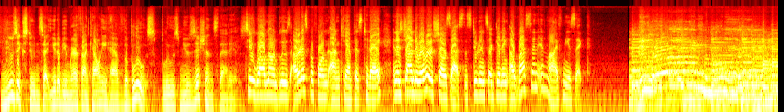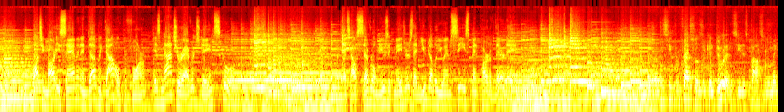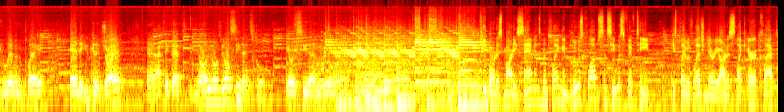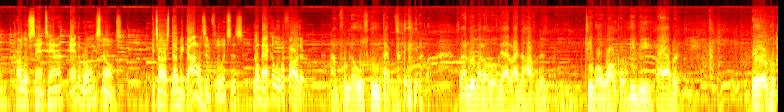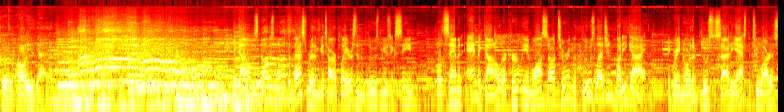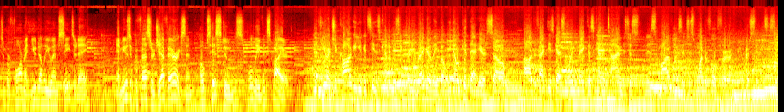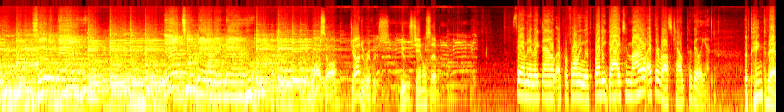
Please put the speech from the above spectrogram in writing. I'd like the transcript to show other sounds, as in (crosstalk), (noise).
Music students at UW Marathon County have the blues. Blues musicians, that is. Two well-known blues artists performed on campus today, and as John DeRivers shows us, the students are getting a lesson in live music. Watching Marty Sammon and Doug McDonald perform is not your average day in school. But that's how several music majors at UWMC spent part of their day. To professionals that can do it and see it's possible to make a living and play and that you can enjoy it. And I think that, you know, you don't, you don't see that in school. You only see that in the real world. Keyboardist Marty Sammon's been playing in blues clubs since he was 15. He's played with legendary artists like Eric Clapton, Carlos Santana, and the Rolling Stones. Guitarist Doug McDonald's influences go back a little farther. I'm from the old school type of thing, (laughs) you know? so I knew about all those guys, Lightning Hopkins, T-Bone Walker, B.B. Albert, Earl Hooker, all these guys. McDonald is known as one of the best rhythm guitar players in the blues music scene. Both Sammon and McDonald are currently in Wausau touring with blues legend Buddy Guy. The Great Northern Blues Society asked the two artists to perform at UWMC today, and music professor Jeff Erickson hopes his students will leave inspired. If you're in Chicago, you can see this kind of music pretty regularly, but we don't get that here. So uh, the fact these guys are willing to make this kind of time is just is marvelous. It's just wonderful for our students to see. In Wausau, John DeRivers, News Channel 7. Sammon and McDonald are performing with Buddy Guy tomorrow at the Rothschild Pavilion. The pink that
